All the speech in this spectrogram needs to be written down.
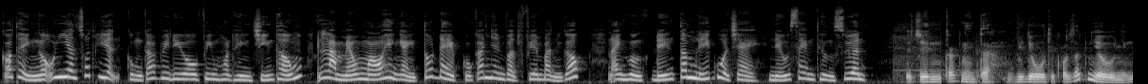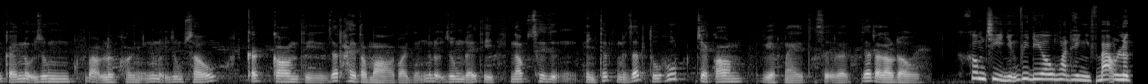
có thể ngẫu nhiên xuất hiện cùng các video phim hoạt hình chính thống, làm méo mó hình ảnh tốt đẹp của các nhân vật phiên bản gốc, ảnh hưởng đến tâm lý của trẻ nếu xem thường xuyên. Ở trên các nền tảng video thì có rất nhiều những cái nội dung bạo lực hoặc những nội dung xấu. Các con thì rất hay tò mò và những nội dung đấy thì nó xây dựng hình thức mà rất thu hút trẻ con. Việc này thực sự là rất là đau đầu. Không chỉ những video hoạt hình bạo lực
